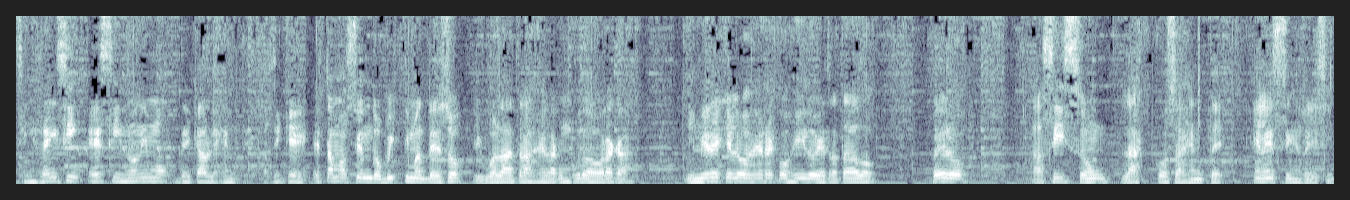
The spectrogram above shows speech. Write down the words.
Sin racing es sinónimo de cable, gente. Así que estamos siendo víctimas de eso. Igual la traje en la computadora acá. Y mire que los he recogido y he tratado. Pero así son las cosas, gente, en el Sin Racing.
